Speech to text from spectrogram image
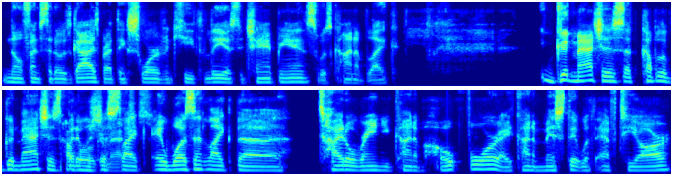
no offense to those guys, but I think Swerve and Keith Lee as the champions was kind of like good matches, a couple of good matches, but it was just like it wasn't like the title reign you kind of hope for. I kind of missed it with FTR,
